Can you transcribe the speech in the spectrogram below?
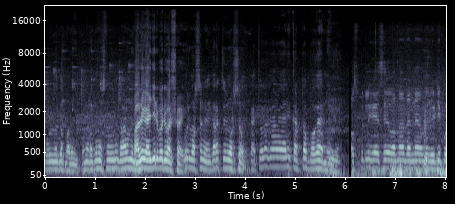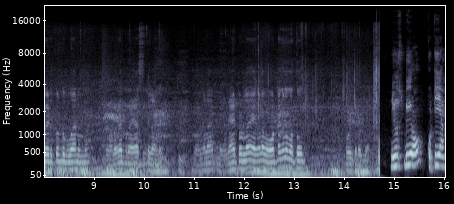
പോകുന്നതൊക്കെ പറഞ്ഞു. ഇപ്പം നടക്കുന്ന ലക്ഷണമൊന്നും കാണുന്നില്ല. അത് കഴിഞ്ഞിട്ട് ഒരു വർഷമായി. ഒരു വർഷം കഴിഞ്ഞ് കറക്റ്റ് ഒരു വർഷമായി. കച്ചവടക്കാരായാലും കട്ട പുക ഹോസ്പിറ്റൽ കേസ് വന്നാൽ തന്നെ ഒന്ന് വീട്ടിൽ പോയി എടുത്തുകൊണ്ട് പോകാനൊന്നും വളരെ പ്രയാസത്തിലാണ്. ഞങ്ങളെ മെയിനായിട്ടുള്ള ഞങ്ങളെ ഓട്ടങ്ങൾ മൊത്തവും പോയി കിടക്കുക ന്യൂസ് ബ്യൂറോ കുട്ടിയം.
